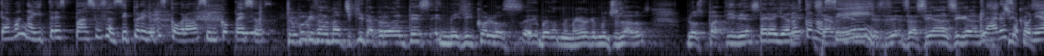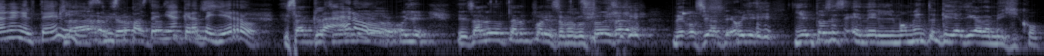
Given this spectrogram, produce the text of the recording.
daban ahí tres pasos así, pero yo les cobraba cinco pesos. Tú porque estás más chiquita, pero antes en México los, eh, bueno, me imagino que en muchos lados, los patines... Pero yo los eh, conocí. Se, hacían así grandes Claro, y, se ponían en el tenis. Mis papás tenían que eran de hierro. Exacto. Claro. Oye, eh, salud, salud por eso. Me gustó esa negociante. Oye, y entonces en el momento en que ya llegan a México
